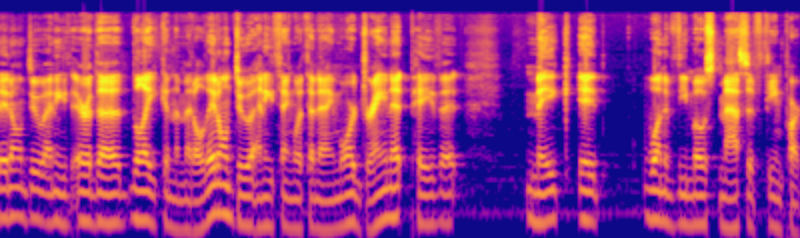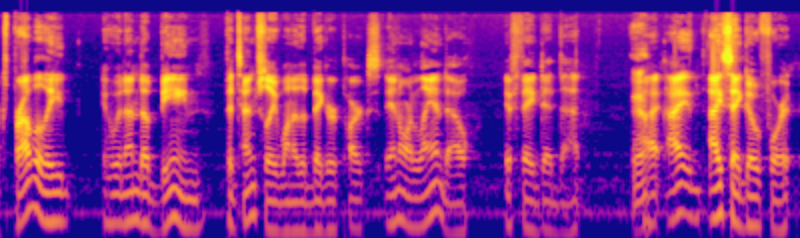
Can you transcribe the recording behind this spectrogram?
They don't do any or the lake in the middle. They don't do anything with it anymore. Drain it, pave it, make it one of the most massive theme parks. Probably it would end up being potentially one of the bigger parks in Orlando if they did that. Yeah. I, I I say go for it.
